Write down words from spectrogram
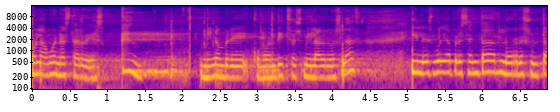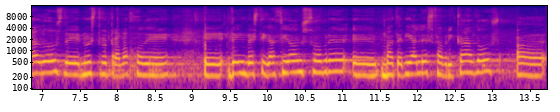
Hola, buenas tardes. Mi nombre, como han dicho, es Milagros Laz y les voy a presentar los resultados de nuestro trabajo de, eh, investigación sobre eh, materiales fabricados a,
